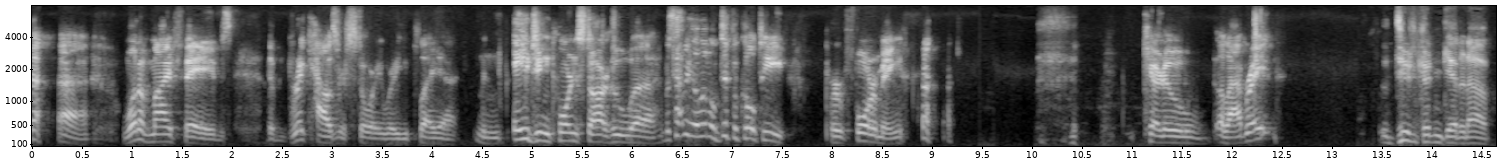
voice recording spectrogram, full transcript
one of my faves, the Brickhauser story, where you play an aging porn star who uh, was having a little difficulty performing. Care to elaborate? The dude couldn't get it up.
